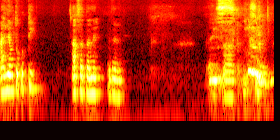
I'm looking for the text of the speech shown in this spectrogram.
আইলে মতো কুটি আচ্ছা তা নে। এটা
